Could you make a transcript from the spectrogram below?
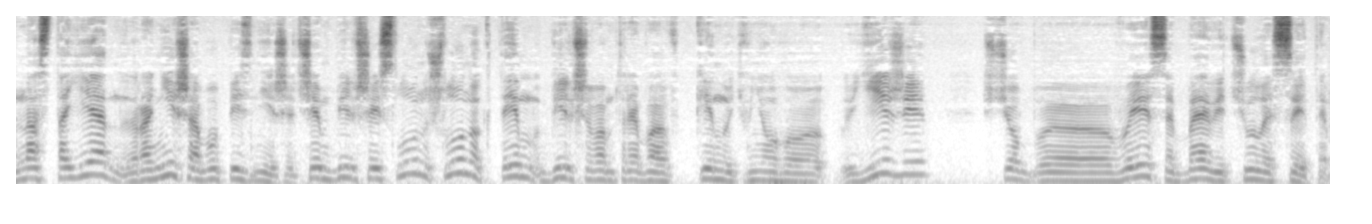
настає раніше або пізніше. Чим більший шлунок, тим більше вам треба вкинути в нього їжі, щоб е, ви себе відчули ситим.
